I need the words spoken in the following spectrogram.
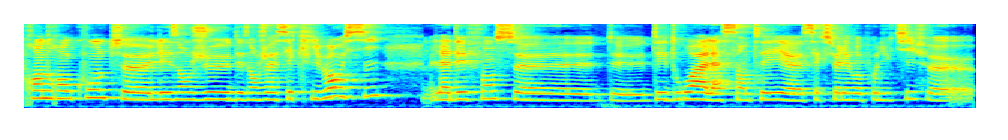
prendre en compte euh, les enjeux, des enjeux assez clivants aussi, la défense euh, des droits à la santé euh, sexuelle et reproductive, euh,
